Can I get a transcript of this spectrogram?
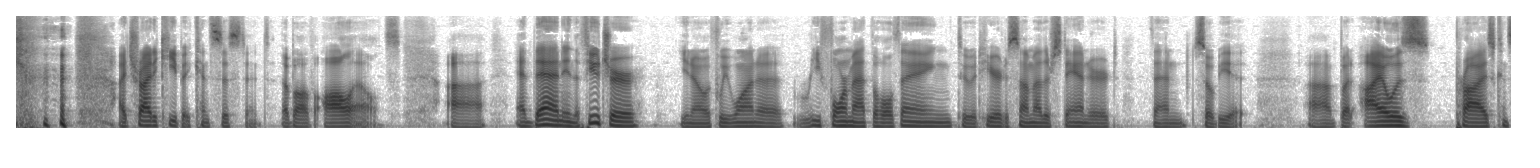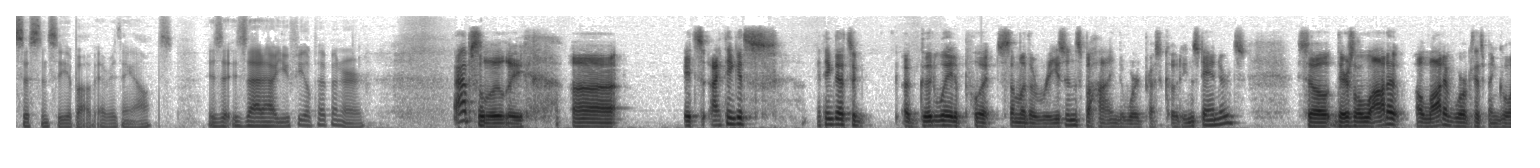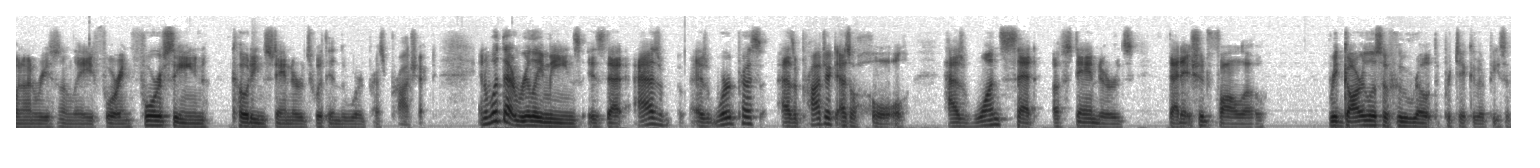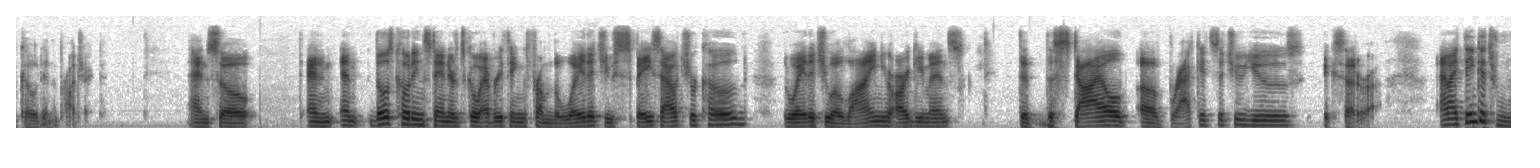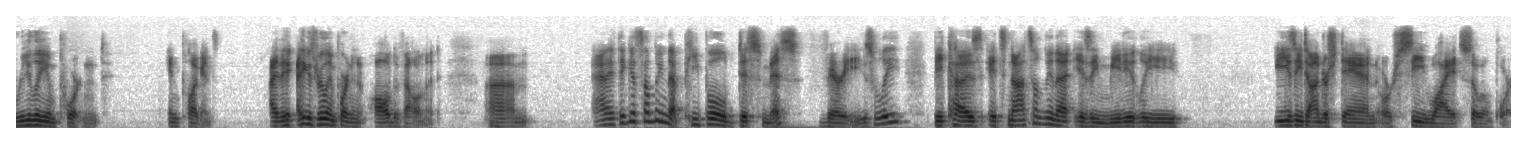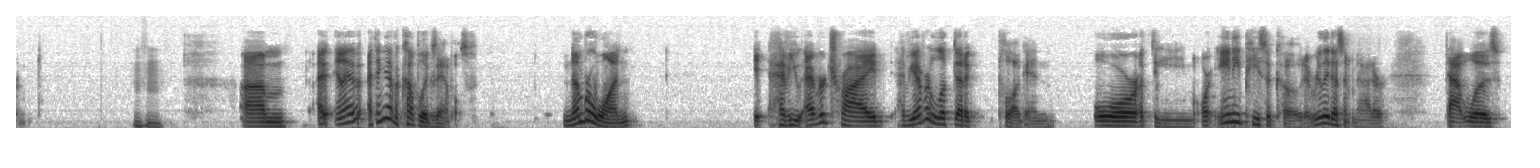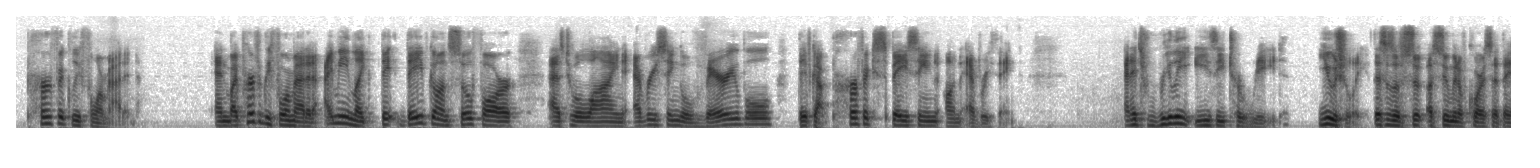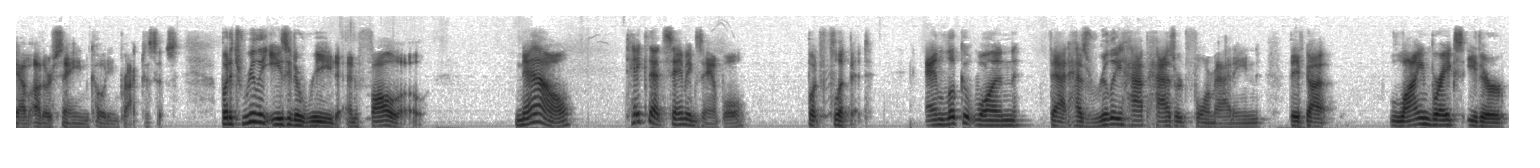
I try to keep it consistent above all else. Uh, and then in the future, you know, if we want to reformat the whole thing to adhere to some other standard, then so be it. Uh, but I always prize consistency above everything else. Is it is that how you feel, Pippin, or? Absolutely. Uh, it's. I think it's. I think that's a a good way to put some of the reasons behind the WordPress coding standards. So there's a lot of a lot of work that's been going on recently for enforcing coding standards within the WordPress project. And what that really means is that as as WordPress as a project as a whole has one set of standards that it should follow regardless of who wrote the particular piece of code in the project. And so and and those coding standards go everything from the way that you space out your code, the way that you align your arguments, the the style of brackets that you use, etc. And I think it's really important in plugins. I think, I think it's really important in all development. Um, and I think it's something that people dismiss very easily because it's not something that is immediately easy to understand or see why it's so important. Mm-hmm. Um, I, and I, I, think I have a couple examples. Number one, have you ever tried? Have you ever looked at a plugin or a theme or any piece of code? It really doesn't matter. That was perfectly formatted. And by perfectly formatted, I mean like they, they've gone so far as to align every single variable. They've got perfect spacing on everything. And it's really easy to read, usually. This is assu- assuming, of course, that they have other sane coding practices. But it's really easy to read and follow. Now, take that same example, but flip it. And look at one that has really haphazard formatting. They've got line breaks either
